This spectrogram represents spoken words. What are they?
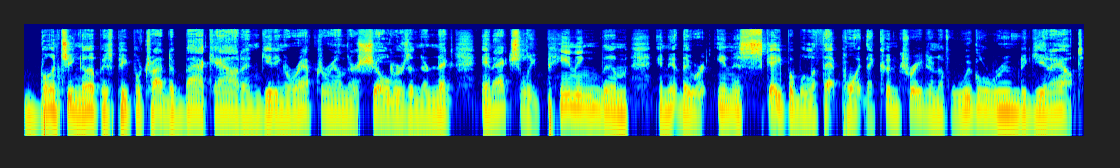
bunching up as people tried to back out and getting wrapped around their shoulders and their neck and actually pinning them. And they were inescapable at that point. They couldn't create enough wiggle room to get out.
